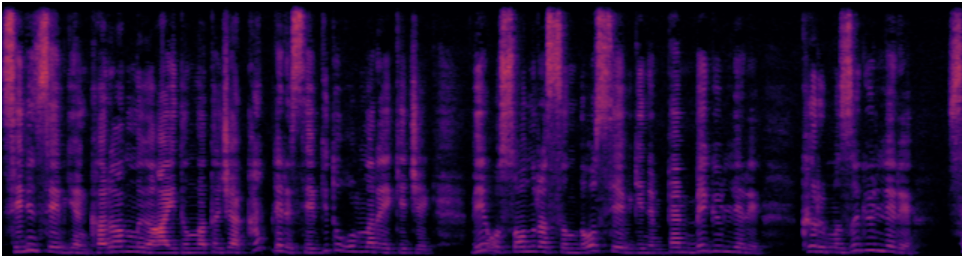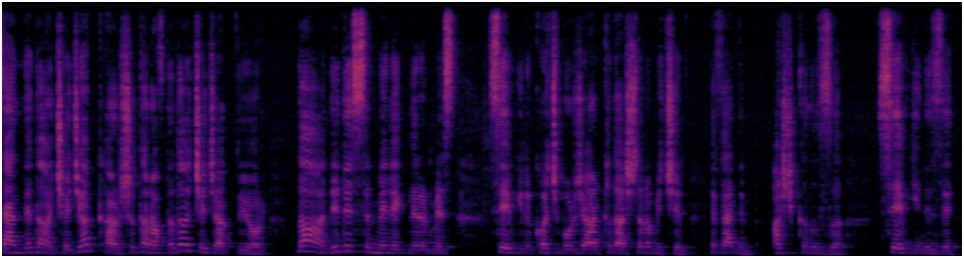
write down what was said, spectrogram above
Senin sevgin karanlığı aydınlatacak. Kalplere sevgi tohumları ekecek. Ve o sonrasında o sevginin pembe gülleri, kırmızı gülleri sende de açacak, karşı tarafta da açacak diyor. Daha ne desin meleklerimiz sevgili koç burcu arkadaşlarım için. Efendim aşkınızı, sevginizi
